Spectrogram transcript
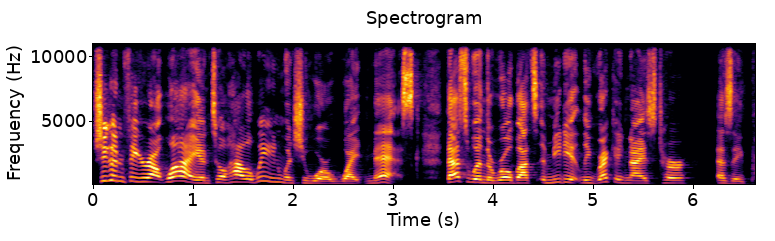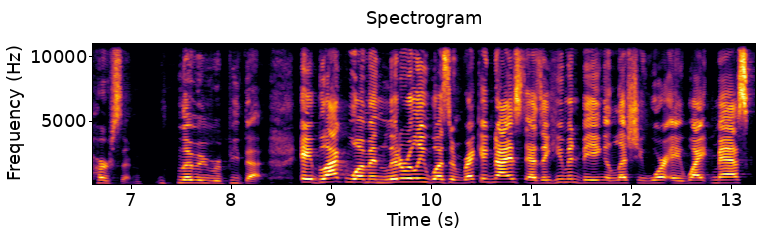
She couldn't figure out why until Halloween when she wore a white mask. That's when the robots immediately recognized her as a person. Let me repeat that. A black woman literally wasn't recognized as a human being unless she wore a white mask,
